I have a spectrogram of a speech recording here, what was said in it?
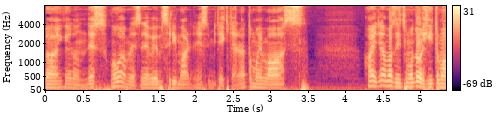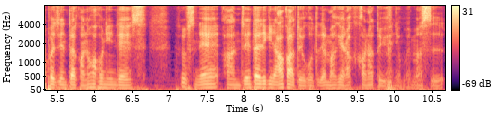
はい、ゲドンです。今回もですね、Web3 周りのニュース見ていきたいなと思います。はい。では、まずいつも通りヒートマップ全体感の確認です。そうですね。あの全体的に赤ということで、まあ、下落かなというふうに思います。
